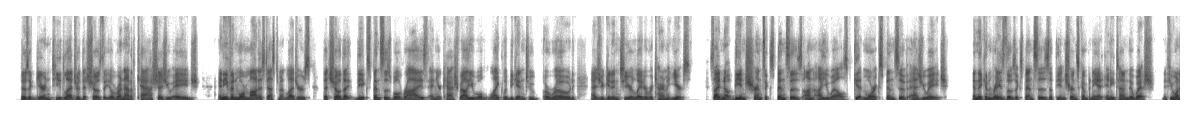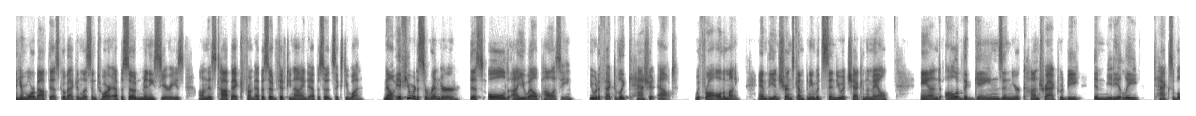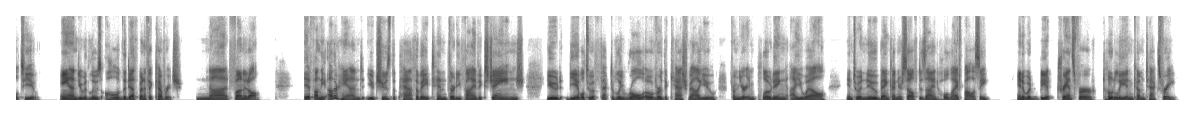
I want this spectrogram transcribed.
there's a guaranteed ledger that shows that you'll run out of cash as you age, and even more modest estimate ledgers that show that the expenses will rise and your cash value will likely begin to erode as you get into your later retirement years. Side note the insurance expenses on IULs get more expensive as you age, and they can raise those expenses at the insurance company at any time they wish. If you want to hear more about this, go back and listen to our episode mini series on this topic from episode 59 to episode 61. Now, if you were to surrender this old IUL policy, you would effectively cash it out, withdraw all the money, and the insurance company would send you a check in the mail and all of the gains in your contract would be immediately taxable to you. And you would lose all of the death benefit coverage. Not fun at all. If, on the other hand, you choose the path of a 1035 exchange, you'd be able to effectively roll over the cash value from your imploding IUL into a new bank on yourself designed whole life policy. And it would be a transfer totally income tax free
